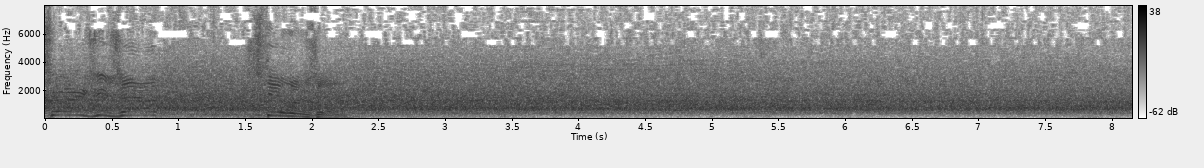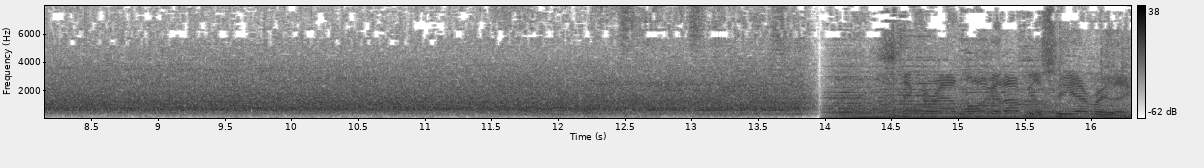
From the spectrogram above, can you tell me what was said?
Chargers out, Steelers in. you'll see everything.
